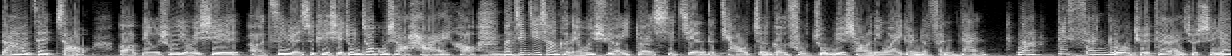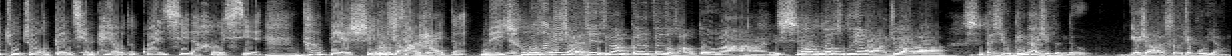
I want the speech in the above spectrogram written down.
然后再找呃，比如说有一些呃资源是可以协助你照顾小孩，好，那经济上可能也会需要一段时间的调整跟辅助，因为少了另外一个人的分担。那第三个，我觉得再来就是要注重跟前配偶的关系的和谐，嗯，特别是有小孩的，没错。如果是你的小孩，其实基本上跟分手差不多嘛，是老是不相往来就好了。是但是有跟那些真的有小孩的时候就不一样了。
